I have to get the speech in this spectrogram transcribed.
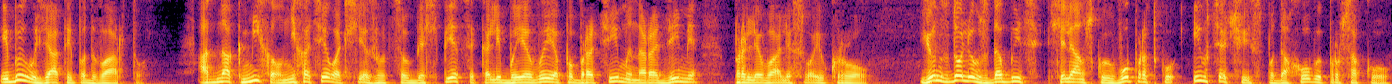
і быў узяты пад варту. Аднак міхал не хацеў адслежвацца ў бяспецы, калі баявыя пабрацімы на радзіме пралівалі сваю кроў. Ён здолеў здабыць селянскую вопратку і ўцячы з-пад аховы прусакоў.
